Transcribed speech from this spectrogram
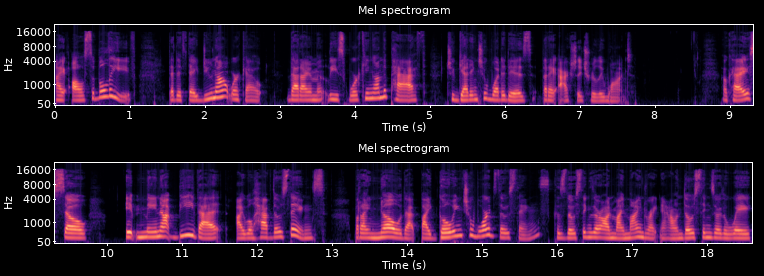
I also believe that if they do not work out, that I am at least working on the path to getting to what it is that I actually truly want. Okay? So it may not be that I will have those things, but I know that by going towards those things, because those things are on my mind right now, and those things are the way,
